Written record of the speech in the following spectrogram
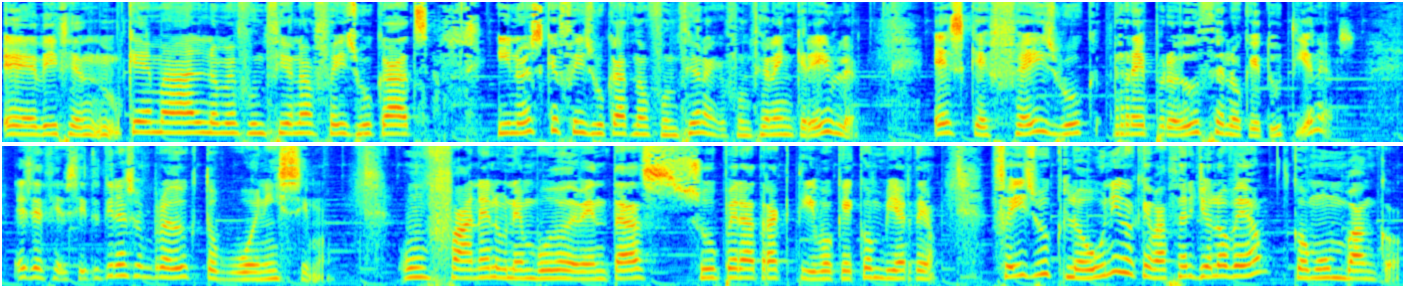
eh, dicen, qué mal, no me funciona Facebook Ads. Y no es que Facebook Ads no funcione, que funciona increíble. Es que Facebook reproduce lo que tú tienes. Es decir, si tú tienes un producto buenísimo, un funnel, un embudo de ventas súper atractivo que convierte, Facebook lo único que va a hacer, yo lo veo como un banco.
